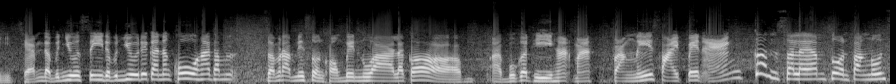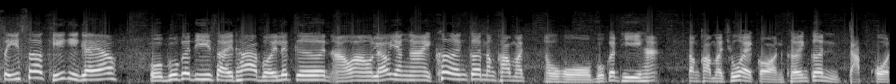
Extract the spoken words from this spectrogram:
ดีตแชมป์ WCW ด้วยกันทั้งคู่ฮะทำสำหรับในส่วนของเบนวาแล้วก็บุกทีฮะมา ฝั่งนี้ใส่เป็นแองเกิลสแลมส่วนฝั่งนู้นสีเซอร์คิกอีกแล้ว โอ้บุกทีใส่ท่าบ่อยเหลือเกิน เอาเอาแล้วยังไงเคิร์นเกิลต้องเข้ามาโอ้โหบุกทีฮะต้องเข้ามาช่วยก่อนเคิร์นเกิลจับกด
